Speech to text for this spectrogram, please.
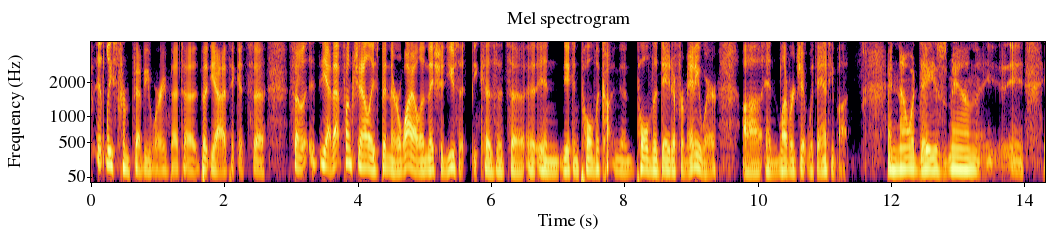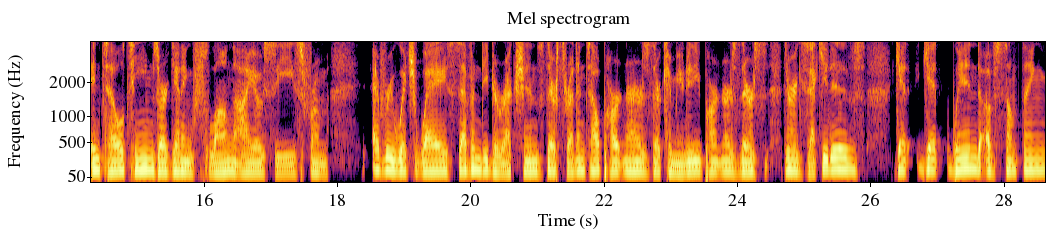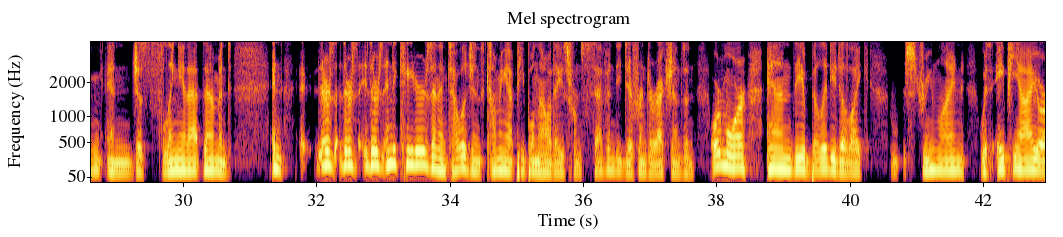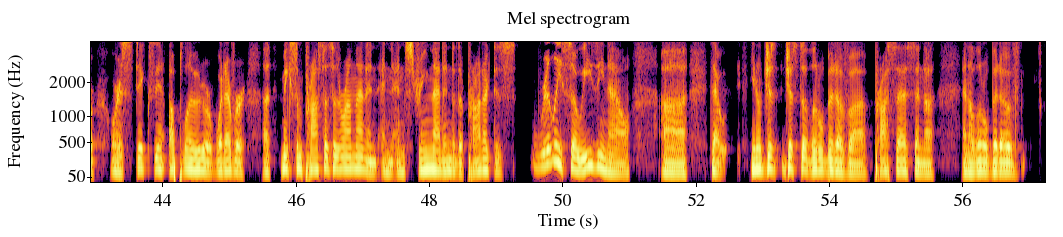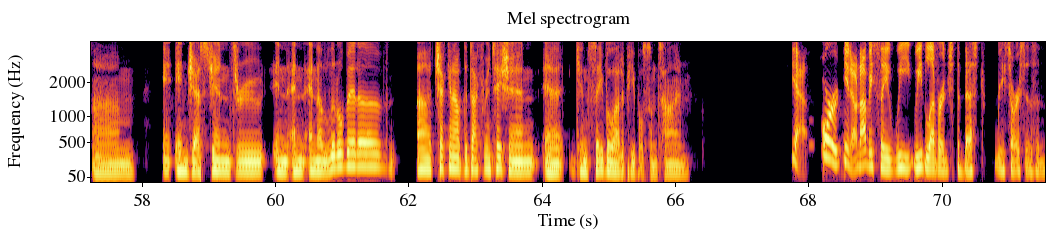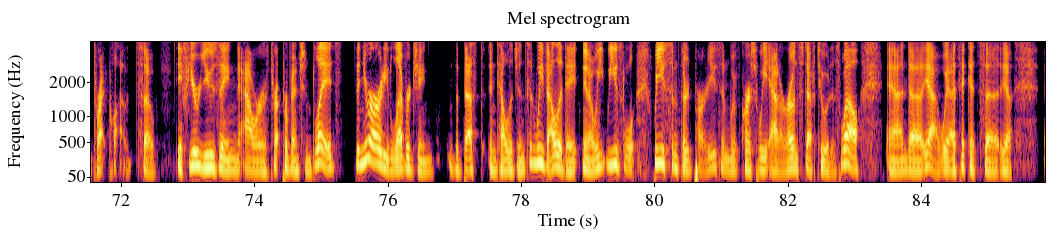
at least from February, but uh, but yeah, I think it's uh, so yeah that functionality's been there a while, and they should use it because it's a uh, in you can pull the pull the data from anywhere uh, and leverage it with Antibot. And nowadays, man, Intel teams are getting flung IOCs from every which way, 70 directions, their threat intel partners, their community partners, their, their executives. Get, get wind of something and just fling it at them. And, and there's, there's, there's indicators and intelligence coming at people nowadays from 70 different directions and, or more. And the ability to like streamline with API or, or a STIX upload or whatever, uh, make some processes around that and, and, and stream that into the product is really so easy now, uh, that, you know, just, just a little bit of a process and a, and a little bit of, um, ingestion through and, and, and a little bit of, uh, checking out the documentation uh, can save a lot of people some time. Yeah. Or, you know, and obviously we we leverage the best resources in Threat Cloud. So if you're using our threat prevention blades, then you're already leveraging the best intelligence and we validate, you know, we, we use we use some third parties and we, of course we add our own stuff to it as well. And uh, yeah, we, I think it's uh, yeah,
